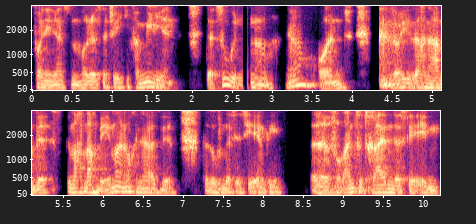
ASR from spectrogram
von den ganzen Models natürlich die Familien dazugenommen. Ja? Und solche Sachen haben wir gemacht, machen wir immer noch. Ja? Also wir versuchen das jetzt hier irgendwie äh, voranzutreiben, dass wir eben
